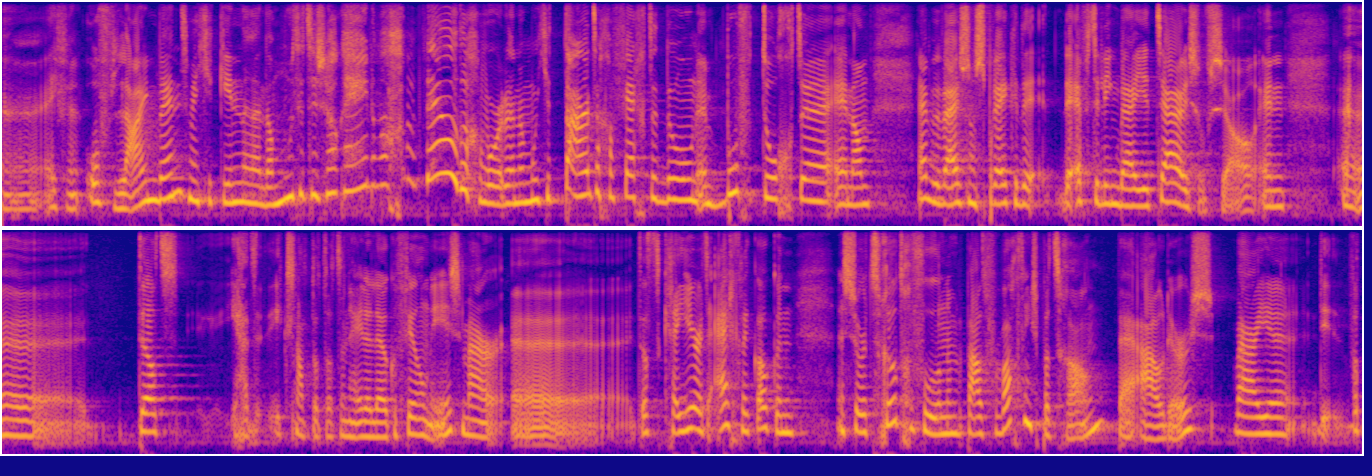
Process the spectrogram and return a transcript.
uh, even offline bent met je kinderen, dan moet het dus ook helemaal geweldig worden. Dan moet je taartengevechten doen en boeftochten. En dan hè, bij wijze van spreken de, de Efteling bij je thuis of zo. En. Uh, dat, ja, ik snap dat dat een hele leuke film is, maar uh, dat creëert eigenlijk ook een, een soort schuldgevoel en een bepaald verwachtingspatroon bij ouders, waar je wat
